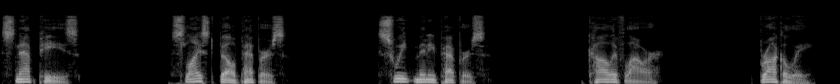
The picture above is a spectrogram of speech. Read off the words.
snap peas, sliced bell peppers, sweet mini peppers, cauliflower, broccoli.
